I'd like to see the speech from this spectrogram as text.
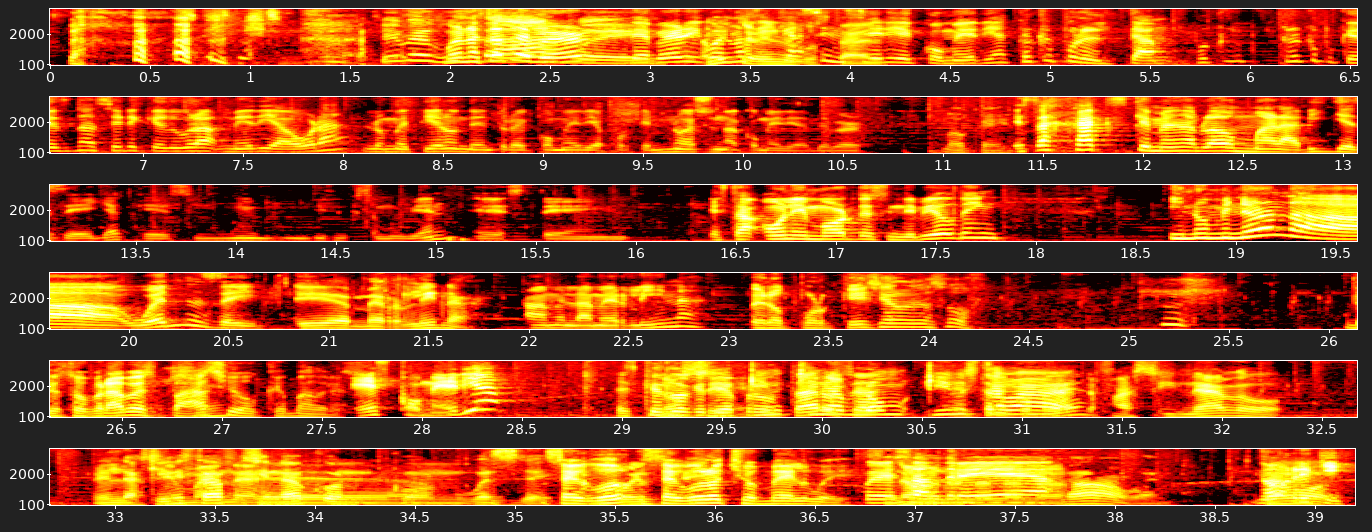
sí me gusta. Bueno, está The Bear. The Bear igual no sé qué me hace en gusta. serie de comedia. Creo que por el tam... porque- creo que porque es una serie que dura media hora, lo metieron dentro de comedia, porque no es una comedia, The Bear. Ok. Está Hacks, que me han hablado maravillas de ella, que es muy- dicen que está muy bien. Este, está Only Murders in the Building. Y nominaron a Wednesday, Sí, a Merlina. a la Merlina. Pero ¿por qué hicieron eso? ¿De sobraba espacio o qué madres? ¿Es comedia? Es que es No lo que sé, te iba a ¿quién- preguntar. ¿Quién, o sea, quién ¿entra en estaba comedia? fascinado en la ¿Quién semana? estaba fascinado con, eh, con Wednesday? Seguro, Wednesday. seguro Chumel, güey. Pues No, no, no, Andrea. no, No, bueno. No, Estábamos- Ricky.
